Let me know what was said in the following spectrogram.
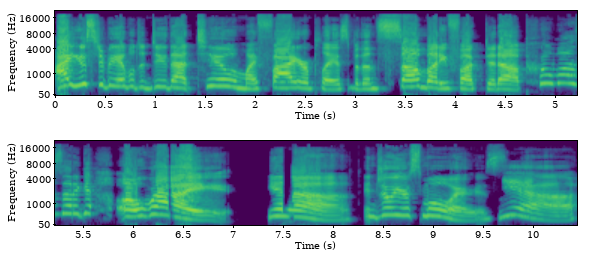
I used to be able to do that too in my fireplace, but then somebody fucked it up. Who was that again? Oh, right. Yeah. Enjoy your s'mores. Yeah.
